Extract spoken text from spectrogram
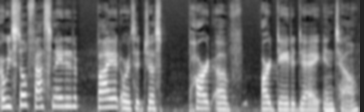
are we still fascinated by it, or is it just part of our day to day intel?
